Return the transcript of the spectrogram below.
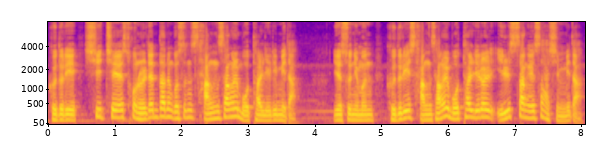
그들이 시체에 손을 댄다는 것은 상상을 못할 일입니다. 예수님은 그들이 상상을 못할 일을 일상에서 하십니다.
